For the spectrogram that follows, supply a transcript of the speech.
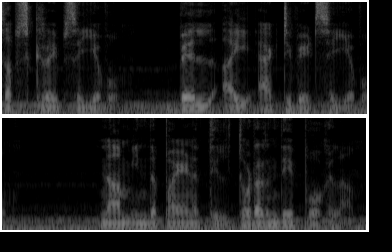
சப்ஸ்கிரைப் செய்யவும் பெல் ஐ ஆக்டிவேட் செய்யவும். நாம் இந்த பயணத்தில் தொடர்ந்தே போகலாம்.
